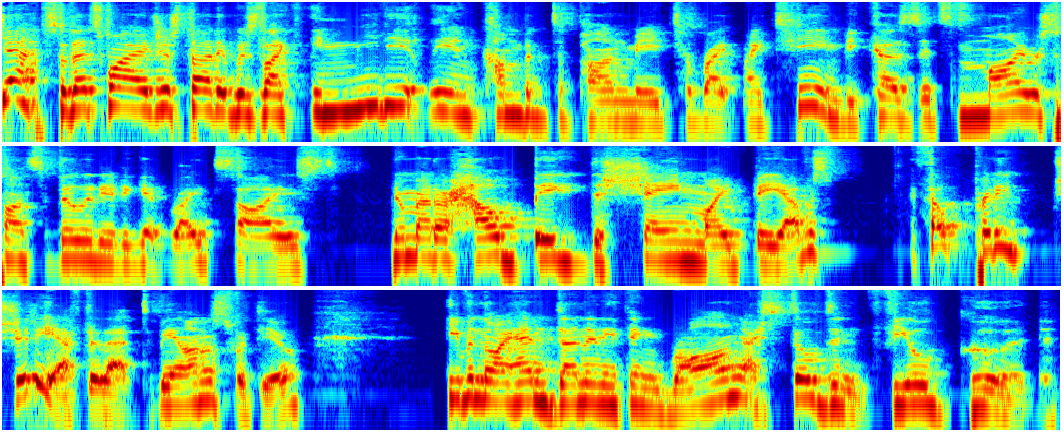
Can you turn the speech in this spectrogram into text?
yeah, so that's why I just thought it was like immediately incumbent upon me to write my team because it's my responsibility to get right sized, no matter how big the shame might be. I was I felt pretty shitty after that, to be honest with you. Even though I hadn't done anything wrong, I still didn't feel good.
